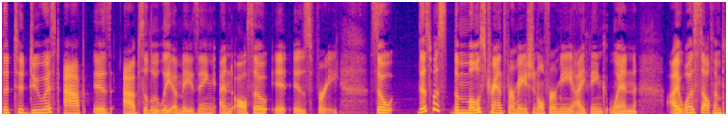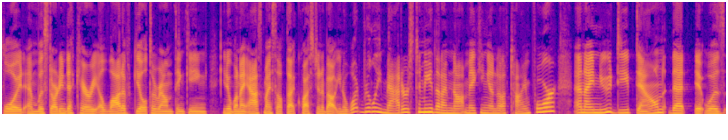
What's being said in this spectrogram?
the Todoist app is absolutely amazing. And also, it is free. So, this was the most transformational for me, I think, when I was self employed and was starting to carry a lot of guilt around thinking, you know, when I asked myself that question about, you know, what really matters to me that I'm not making enough time for. And I knew deep down that it was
